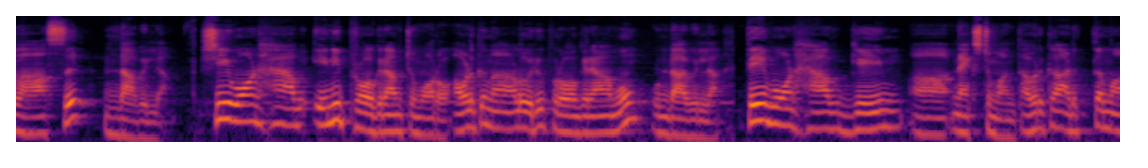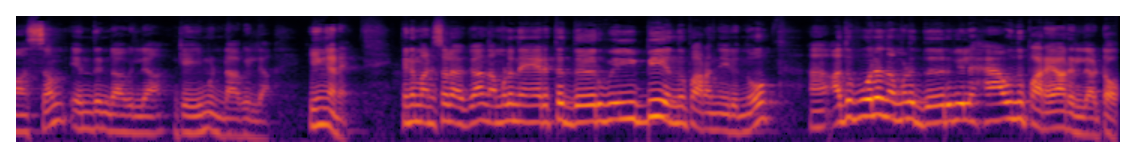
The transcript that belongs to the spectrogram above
ക്ലാസ് ഉണ്ടാവില്ല. She won't have any programme tomorrow അവൾക്ക് നാളെ ഒരു പ്രോഗ്രാമും ഉണ്ടാവില്ല. They won't have game next month അവർക്ക് അടുത്ത മാസം എന്തുണ്ടാവില്ല? ഗെയിം ഉണ്ടാവില്ല. ഇങ്ങനെ. പിന്നെ മനസ്സിലാക്കുക നമ്മൾ നേരത്തെ ദർ വിൽ ബി എന്ന് പറഞ്ഞിരുന്നു. അതുപോലെ നമ്മൾ ദർ വിൽ ഹാവ് എന്ന് പറയാറില്ല കേട്ടോ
